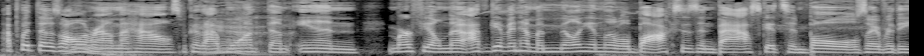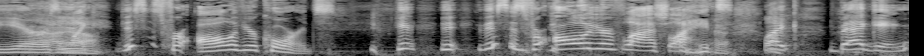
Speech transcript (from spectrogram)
I put those all around the house because I want them in. Murphy will know. I've given him a million little boxes and baskets and bowls over the years. and Yeah. like, this is for all of your cords. This is for all of your flashlights. Like begging.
